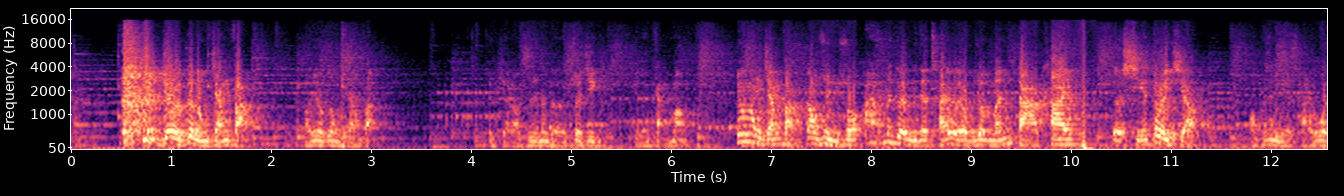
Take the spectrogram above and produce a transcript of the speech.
就有各种讲法，哦，有各种讲法。对不起，老师，那个最近有点感冒，用那种讲法告诉你说啊，那个你的财位，比如说门打开的斜对角，哦，不是你的财位，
